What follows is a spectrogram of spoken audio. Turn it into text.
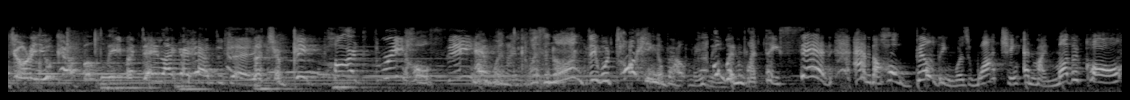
Judy, you can't believe a day like I had today. Such a big part, three whole thing. And when I wasn't on, they were talking about me. Oh, and what they said. And the whole building was watching, and my mother called.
